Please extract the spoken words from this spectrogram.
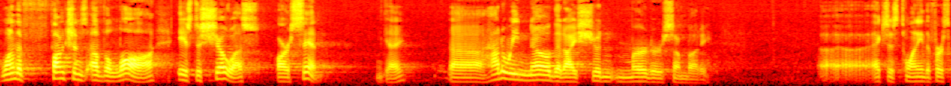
one of the functions of the law is to show us our sin. Okay? Uh, how do we know that I shouldn't murder somebody? Uh, Exodus 20, the first,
